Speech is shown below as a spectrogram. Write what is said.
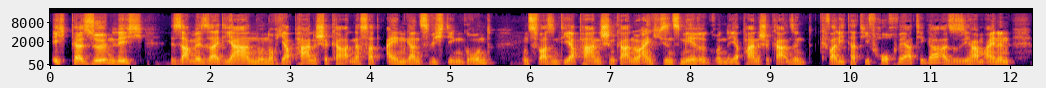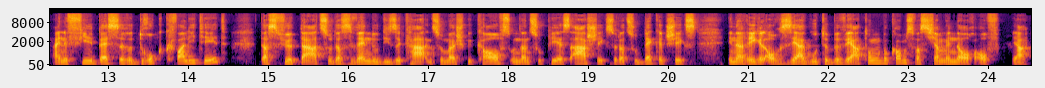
Ich persönlich sammle seit Jahren nur noch japanische Karten. Das hat einen ganz wichtigen Grund. Und zwar sind die japanischen Karten, oder eigentlich sind es mehrere Gründe. Japanische Karten sind qualitativ hochwertiger, also sie haben einen, eine viel bessere Druckqualität. Das führt dazu, dass wenn du diese Karten zum Beispiel kaufst und dann zu PSA schickst oder zu Beckett schickst, in der Regel auch sehr gute Bewertungen bekommst, was sich am Ende auch auf ja,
